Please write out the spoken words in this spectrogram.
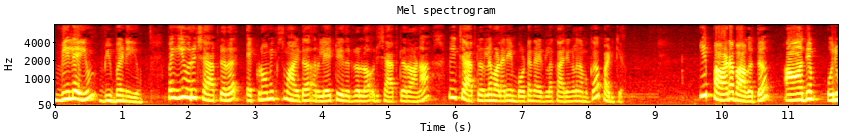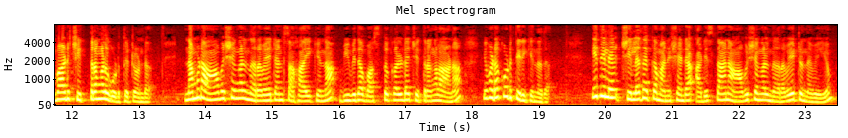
വിലയും വിപണിയും. അപ്പൊ ഈ ഒരു ചാപ്റ്റർ എക്കണോമിക്സുമായിട്ട് റിലേറ്റ് ചെയ്തിട്ടുള്ള ഒരു ചാപ്റ്റർ ആണ്. ഈ ചാപ്റ്ററിലെ വളരെ ഇമ്പോർട്ടന്റ് ആയിട്ടുള്ള കാര്യങ്ങൾ നമുക്ക് പഠിക്കാം. ഈ പാഠഭാഗത്ത് ആദ്യം ഒരുപാട് ചിത്രങ്ങൾ കൊടുത്തിട്ടുണ്ട്. നമ്മുടെ ആവശ്യങ്ങൾ നിറവേറ്റാൻ സഹായിക്കുന്ന വിവിധ വസ്തുക്കളുടെ ചിത്രങ്ങളാണ് ഇവിടെ കൊടുത്തിരിക്കുന്നത്. ഇതിൽ ചിലതൊക്കെ മനുഷ്യന്റെ അടിസ്ഥാന ആവശ്യങ്ങൾ നിറവേറ്റുന്നവയും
